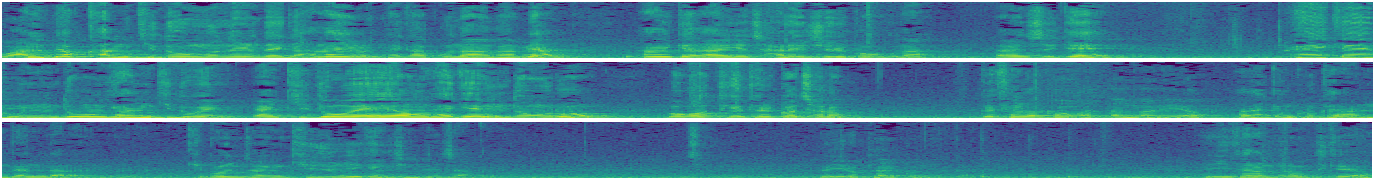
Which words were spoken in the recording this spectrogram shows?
완벽한 기도문을 내가 하나님 앞에 갖고 나아가면 하나님께 나에게 잘해 주실 거구나 라는 식의 회개 운동형 기도회 기도회형 회개 운동으로 뭐가 어떻게 될 것처럼 생각하고 갔단 말이에요 하나님께는 그렇게는 안 된다는 거예요 기본적인 기준이 갱신되지 않아요 그렇죠? 이렇게 할 거니까 이 사람들은 어떻게 해요?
